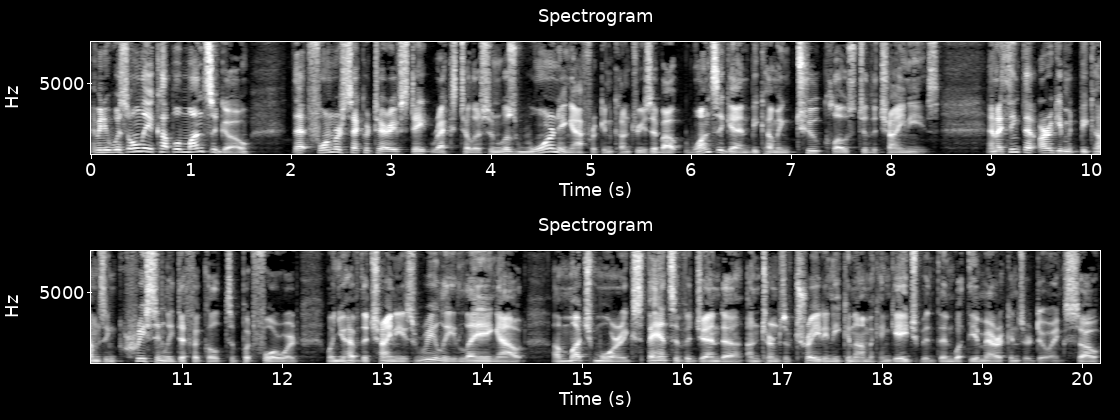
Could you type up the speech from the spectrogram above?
I mean, it was only a couple months ago that former Secretary of State Rex Tillerson was warning African countries about once again becoming too close to the Chinese. And I think that argument becomes increasingly difficult to put forward when you have the Chinese really laying out a much more expansive agenda in terms of trade and economic engagement than what the Americans are doing. So,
